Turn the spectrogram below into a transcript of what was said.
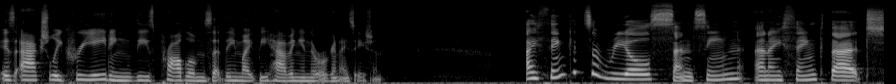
is actually creating these problems that they might be having in their organization? I think it's a real sensing, and I think that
